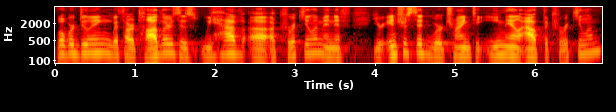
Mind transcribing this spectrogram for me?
what we're doing with our toddlers is we have a, a, curriculum, and if you're interested, we're trying to email out the curriculum.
